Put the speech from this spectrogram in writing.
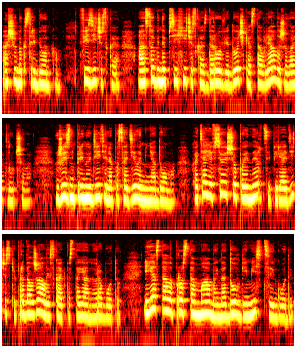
ошибок с ребенком. Физическое, а особенно психическое здоровье дочки оставляло желать лучшего. Жизнь принудительно посадила меня дома, хотя я все еще по инерции периодически продолжала искать постоянную работу. И я стала просто мамой на долгие месяцы и годы.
